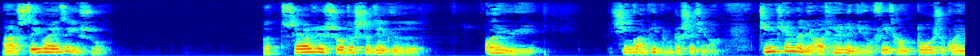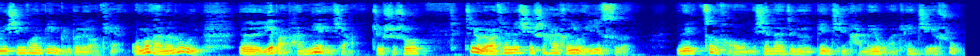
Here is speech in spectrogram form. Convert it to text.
而 CYZ 说，呃，CYZ 说的是这个关于新冠病毒的事情啊。今天的聊天里面有非常多是关于新冠病毒的聊天，我们反正录，呃，也把它念一下。就是说，这个聊天呢，其实还很有意思的，因为正好我们现在这个病情还没有完全结束，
